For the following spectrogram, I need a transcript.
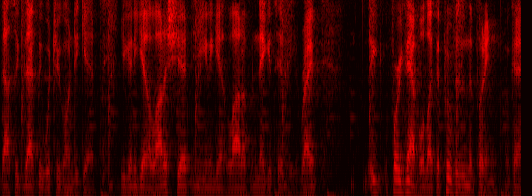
that's exactly what you're going to get. You're going to get a lot of shit and you're going to get a lot of negativity, right? For example, like the proof is in the pudding, okay?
